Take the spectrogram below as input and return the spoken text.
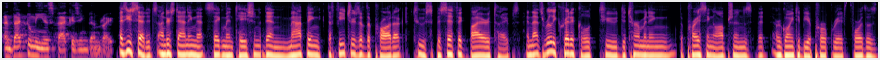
and that to me is packaging done right. As you said, it's understanding that segmentation, then mapping the features of the product to specific buyer types. And that's really critical to determining the pricing options that are going to be appropriate for those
